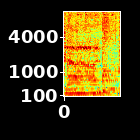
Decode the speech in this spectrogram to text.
da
